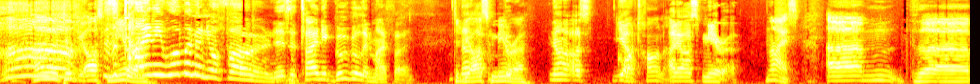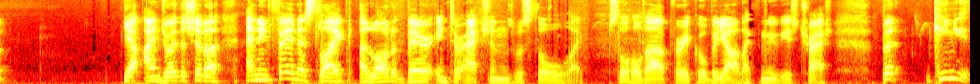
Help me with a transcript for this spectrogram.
Oh, did you ask There's a tiny woman on your phone. There's a tiny Google in my phone. Did No, you ask go- Mira? No, I asked, yeah, Cortana. I asked Mira. nice. Um, the yeah, I enjoyed the shit out. And in fairness, like a lot of their interactions were still like still hold up, very cool. But yeah, like the movie is trash. But can you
